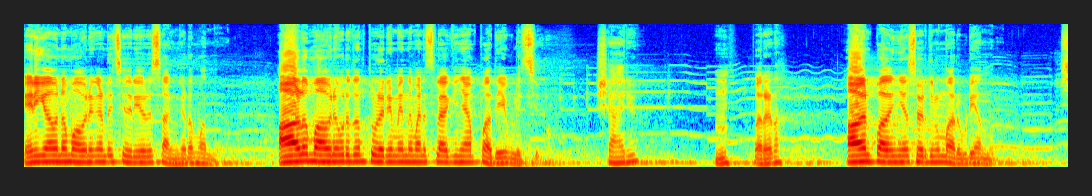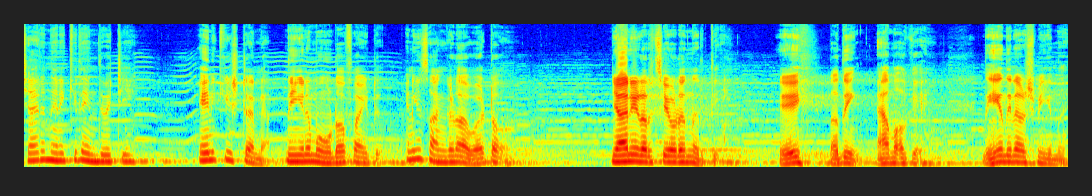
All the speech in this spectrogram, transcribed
എനിക്ക് അവന്റെ മൗനം കണ്ട് ചെറിയൊരു സങ്കടം വന്നു. ആളും മൗനവ്രതം തുടരുമെന്ന് മനസ്സിലാക്കി ഞാൻ പതിയെ വിളിച്ചു. ഷാരു? പറയടാ. അവൻ പതിഞ്ഞ സ്വരത്തിൽ മറുപടി വന്നു ഷാരു നിനക്കിത് എന്തു പറ്റി? എനിക്കിഷ്ടമല്ല നീ ഇങ്ങനെ മൂഡ് ഓഫ് ആയിട്ട്. എനിക്ക് സങ്കടമാവും കേട്ടോ. ഞാൻ ഇടർച്ചയോടെ നിർത്തി. ഏയ് നത്തിങ് ആം ഓക്കെ നീ എന്തിനാ വിഷമിക്കുന്നത്?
